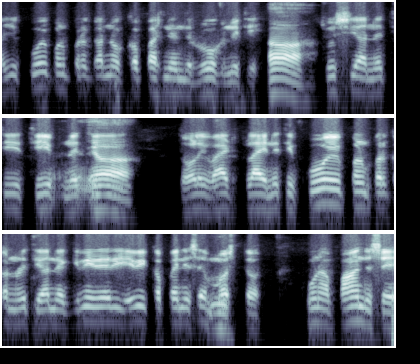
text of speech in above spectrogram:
હજી કોઈ પણ પ્રકારનો કપાસની અંદર રોગ નથી. ચૂસિયા નથી થીપ નથી ધોળી વ્હાઈટ ફ્લાય નથી કોઈ પણ પ્રકારનું નથી. અને ગ્રીનરી એવી કપાઈની છે મસ્ત. કુણા પાંદ છે.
